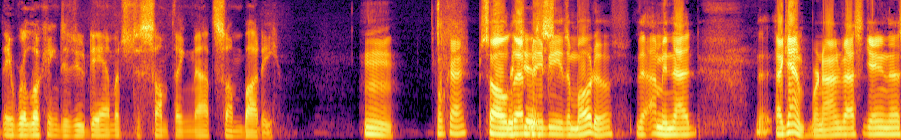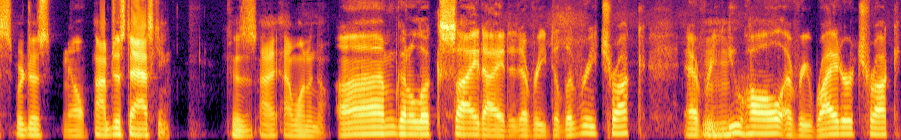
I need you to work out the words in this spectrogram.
They were looking to do damage to something, not somebody. Hmm. Okay, so Which that may be the motive. I mean that again, we're not investigating this. We're just No. I'm just asking because I, I want to know. I'm going to look side eyed at every delivery truck, every Mhm. U Haul, every Ryder truck,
